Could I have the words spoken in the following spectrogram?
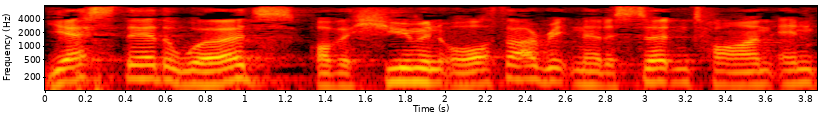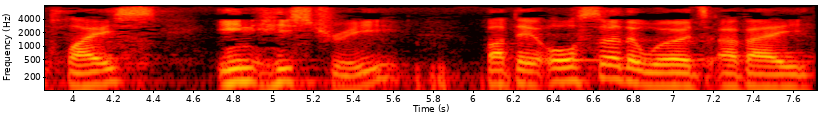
Yes, they're the words of a human author written at a certain time and place in history, but they're also the words of a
